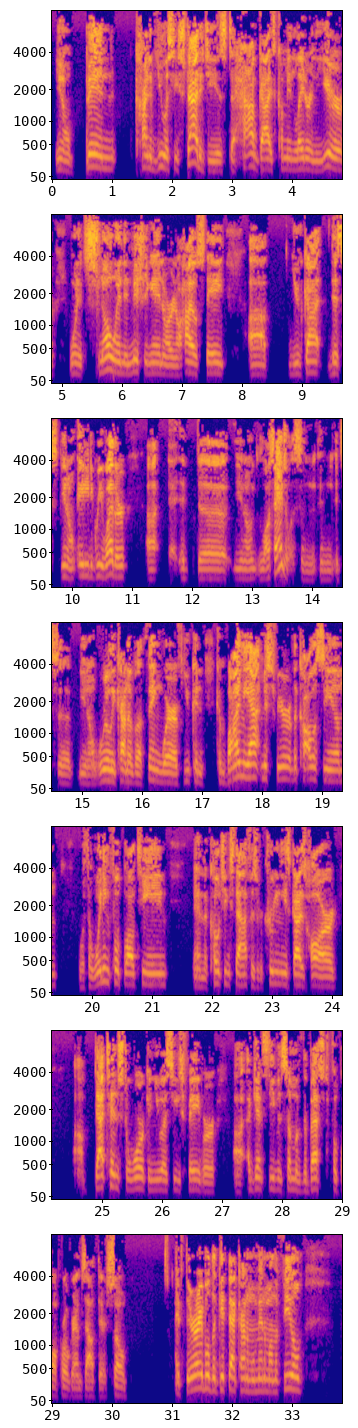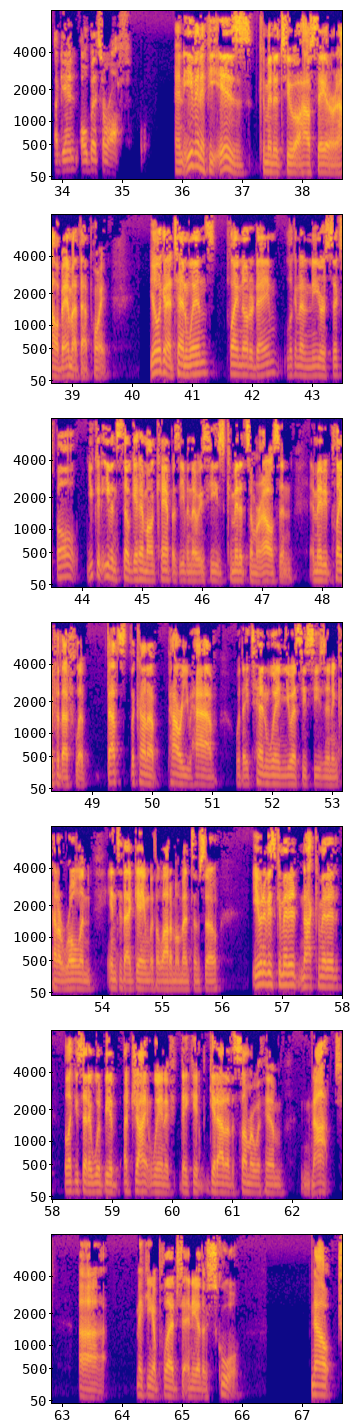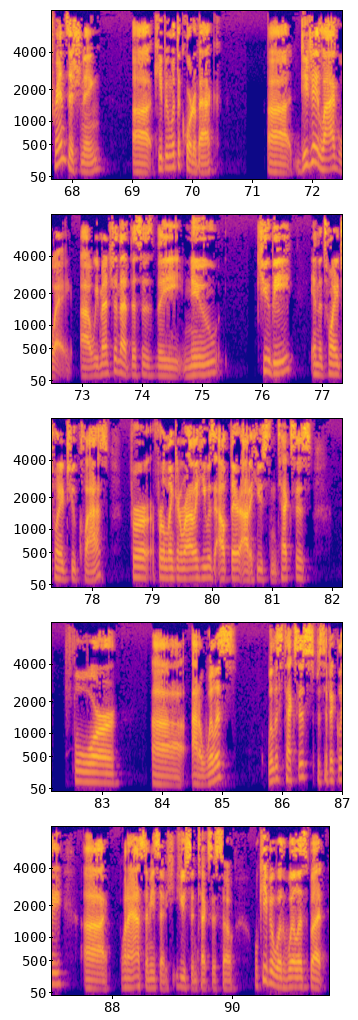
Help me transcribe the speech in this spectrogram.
you know, been kind of USC strategy is to have guys come in later in the year when it's snowing in Michigan or in Ohio State. Uh, you've got this, you know, 80 degree weather, uh, at, uh, you know, Los Angeles. And, and it's a, you know, really kind of a thing where if you can combine the atmosphere of the Coliseum with a winning football team and the coaching staff is recruiting these guys hard, um, that tends to work in USC's favor, uh, against even some of the best football programs out there. So, if they're able to get that kind of momentum on the field, again, all bets are off. And even if he is committed to Ohio State or Alabama at that point, you're looking at 10 wins, playing Notre Dame, looking at a New Year's Six Bowl. You could even still get him on campus even though he's, he's committed somewhere else and, and maybe play for that flip. That's the kind of power you have with a 10 win USC season and kind of rolling into that game with a lot of momentum. So even if he's committed, not committed, but like you said, it would be a, a giant win if they could get out of the summer with him not uh, making a pledge to any other school. Now, transitioning, uh, keeping with the quarterback, uh, DJ Lagway. Uh, we mentioned that this is the new QB in the 2022 class for for Lincoln Riley. He was out there out of Houston, Texas, for uh, out of Willis, Willis, Texas specifically. Uh, when I asked him, he said Houston, Texas. So we'll keep it with Willis, but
